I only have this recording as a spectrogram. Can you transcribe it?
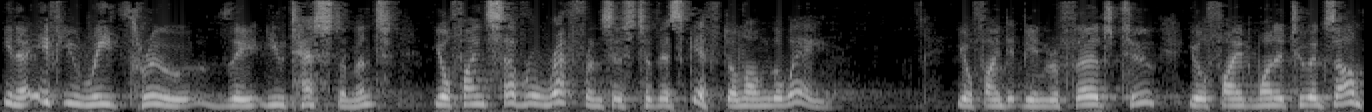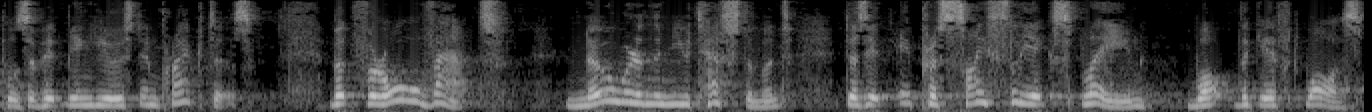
you know, if you read through the New Testament, you'll find several references to this gift along the way. You'll find it being referred to. You'll find one or two examples of it being used in practice. But for all that, nowhere in the New Testament does it, precisely explain what the gift was.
